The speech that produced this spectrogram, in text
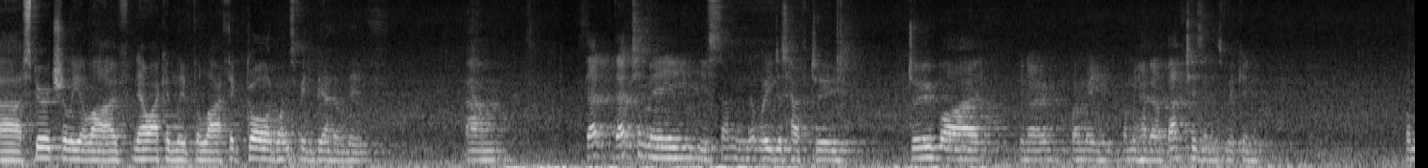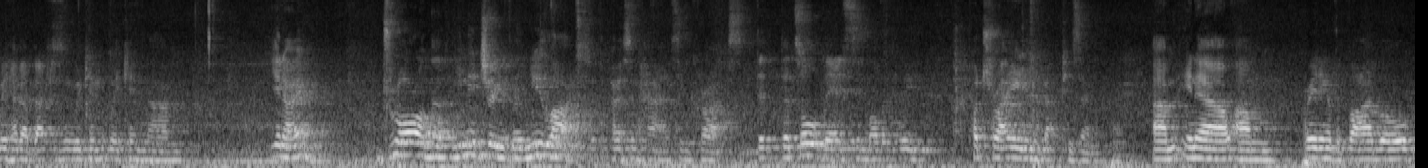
uh, spiritually alive. Now I can live the life that God wants me to be able to live. Um, that, that to me is something that we just have to do by, you know, when we, when we have our baptisms, we can, when we have our baptism, we can, we can um, you know, draw on the imagery of the new life that the person has in Christ. That, that's all there symbolically portrayed in baptism. Um, in our um, reading of the Bible,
